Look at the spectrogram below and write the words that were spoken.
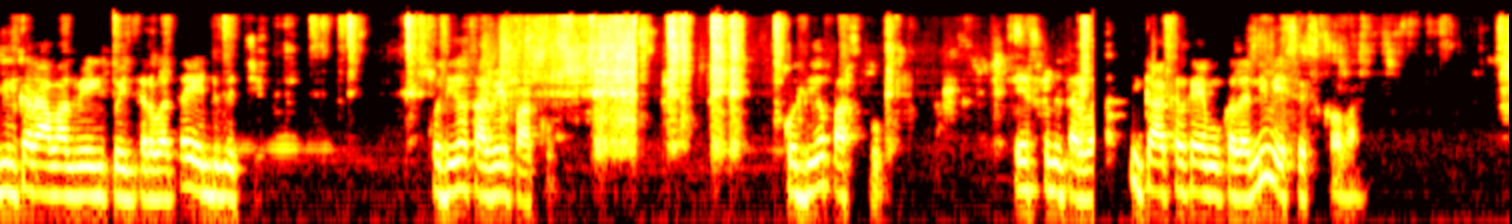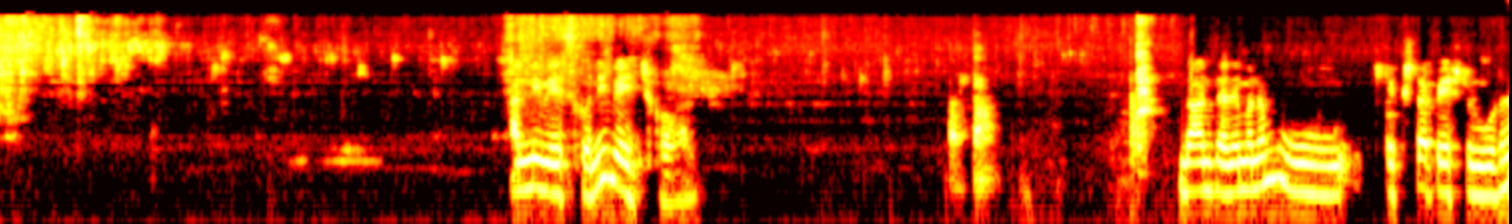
జీలకర్ర ఆవాలు వేగిపోయిన తర్వాత ఎండుమిర్చి కొద్దిగా కరివేపాకు కొద్దిగా పసుపు వేసుకున్న తర్వాత ఈ కాకరకాయ ముక్కలన్నీ వేసేసుకోవాలి. అన్నీ వేసుకొని వేయించుకోవాలి. దాంట్లోనే మనం ఎక్స్ట్రా పేస్ట్ కూడా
